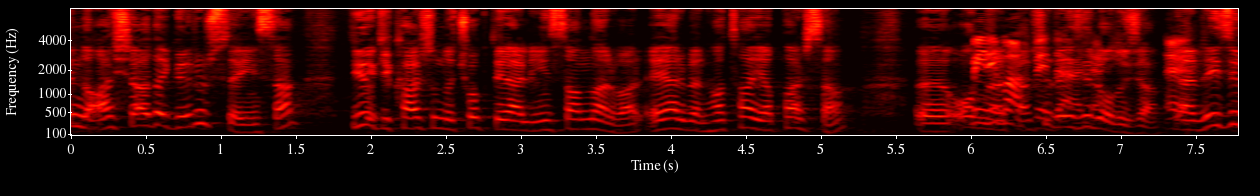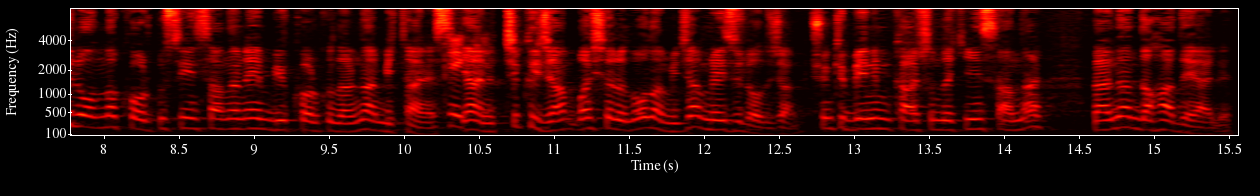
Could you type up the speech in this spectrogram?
Şimdi aşağıda görürse insan diyor ki karşımda çok değerli insanlar var. Eğer ben hata yaparsam e, onlara Beni karşı rezil olacağım. Evet. Yani rezil olma korkusu insanların en büyük korkularından bir tanesi. Peki. Yani çıkacağım, başarılı olamayacağım, rezil olacağım. Çünkü benim karşımdaki insanlar benden daha değerli.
